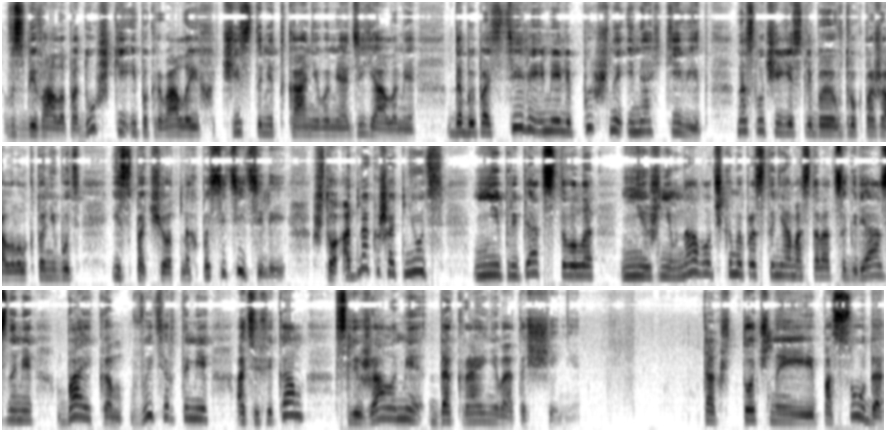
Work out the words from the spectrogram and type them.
взбивала подушки и покрывала их чистыми тканевыми одеялами, дабы постели имели пышный и мягкий вид, на случай, если бы вдруг пожаловал кто-нибудь из почетных посетителей, что однако отнюдь не препятствовало нижним наволочкам и простыням оставаться грязными, байкам вытертыми, а тюфякам с лежалами до крайнего отощения так что точно и посуда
